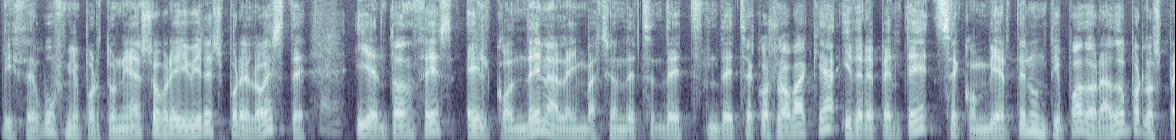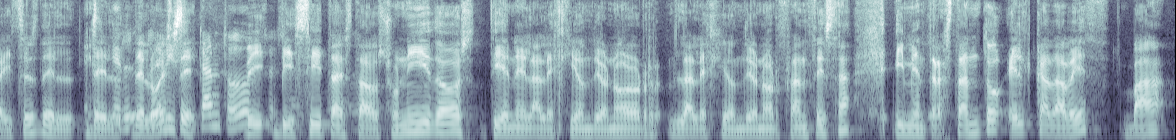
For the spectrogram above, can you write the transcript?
dice, uff, mi oportunidad de sobrevivir es por el oeste. Y entonces él condena la invasión de, Checoslovaquia y de repente se convierte en un tipo adorado por los países del, del, oeste. visita a Estados Unidos, tiene la Legión de Honor, la Legión de Honor francesa, y mientras tanto él cada vez va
